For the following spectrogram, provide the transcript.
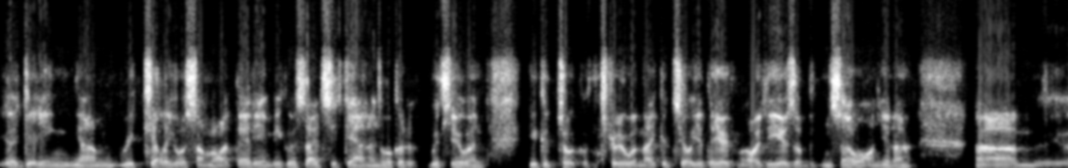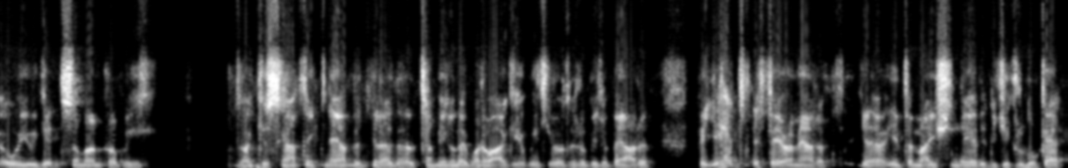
you know, getting um, Rick Kelly or something like that in because they'd sit down and look at it with you, and you could talk them through, and they could tell you their ideas and so on. You know, um, or you get someone probably I just can't think now, but you know they'll come in and they want to argue with you a little bit about it. But you had a fair amount of you know information there that you could look at.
